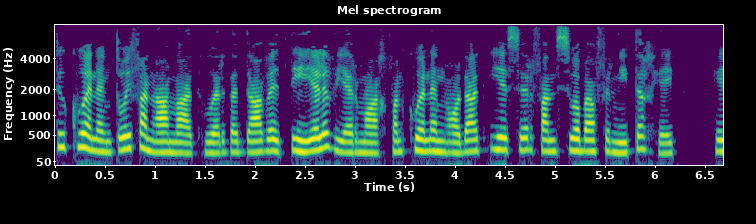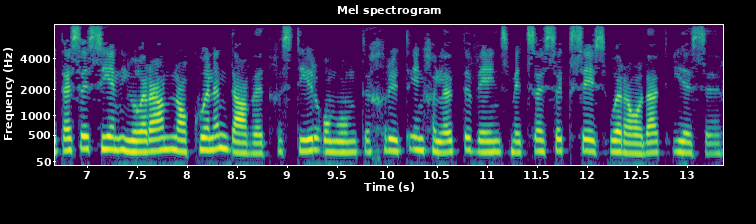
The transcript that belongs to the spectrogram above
Toe koning Toy van Hamad hoor dat David die hele weermacht van koning Hadad Eser van Soba vernietig het, het hy sy sien Joram na koning David gestuur om om te groet en geluk te wens met sy sukses oor Hadad Eser.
